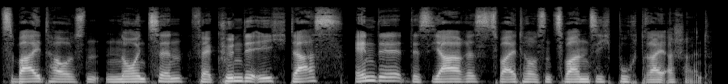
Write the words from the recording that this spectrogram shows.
2019 verkünde ich, dass Ende des Jahres 2020 Buch 3 erscheint.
